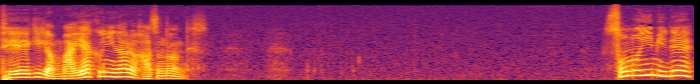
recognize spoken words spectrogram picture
定義が真逆になるはずなんです。その意味で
